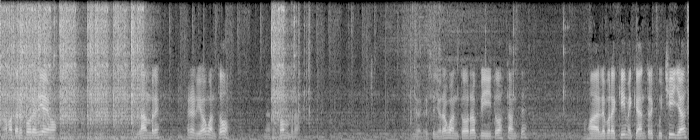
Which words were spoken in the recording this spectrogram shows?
Vamos a matar al pobre viejo. El hambre. Mira, el viejo aguantó. Me asombra. El señor aguantó rapidito bastante. Vamos a darle por aquí. Me quedan tres cuchillas.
